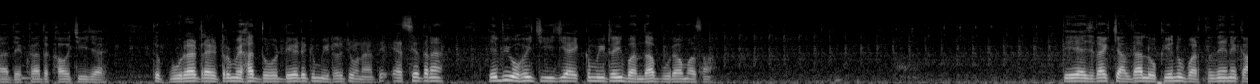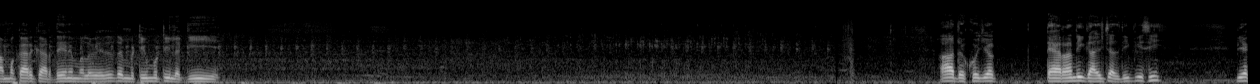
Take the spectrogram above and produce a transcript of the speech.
ਆ ਦੇਖੋ ਦਿਖਾਓ ਚੀਜ਼ ਹੈ। ਤੇ ਪੂਰਾ ਟਰੈਕਟਰ ਮੇਰਾ ਦੋ, ਡੇਢ ਕੁ ਮੀਟਰ ਚ ਹੋਣਾ ਤੇ ਇਸੇ ਤਰ੍ਹਾਂ ਇਹ ਵੀ ਉਹੀ ਚੀਜ਼ ਹੈ 1 ਮੀਟਰ ਹੀ ਬੰਦਾ ਪੂਰਾ ਮਸਾਂ। ਤੇ ਅਜੇ ਤੱਕ ਚੱਲਦਾ, ਲੋਕੀ ਇਹਨੂੰ ਵਰਤਦੇ ਨੇ, ਕੰਮਕਾਰ ਕਰਦੇ ਨੇ, ਮਤਲਬ ਇਹਦੇ ਤੇ ਮਿੱਟੀ ਮੁੱਟੀ ਲੱਗੀ ਹੈ। ਆਹ ਦੇਖੋ ਜੀ ਟਾਇਰਾਂ ਦੀ ਗੱਲ ਚੱਲਦੀ ਪਈ ਸੀ ਵੀ ਇਹ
